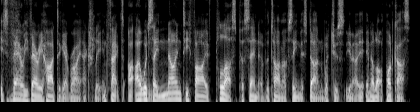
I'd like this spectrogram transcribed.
it's very, very hard to get right, actually. In fact, I, I would hmm. say 95 plus percent of the time I've seen this done, which is, you know, in a lot of podcasts,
